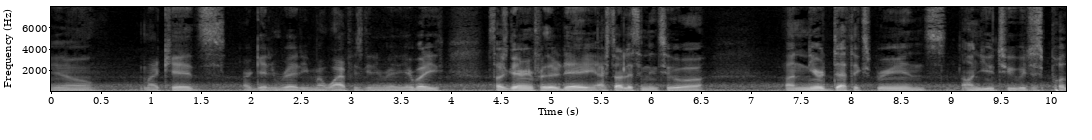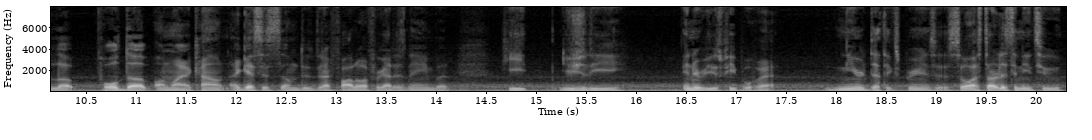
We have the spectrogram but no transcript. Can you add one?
you know, my kids are getting ready, my wife is getting ready, everybody starts getting ready for their day. I start listening to a a near death experience on YouTube. It just pulled up pulled up on my account. I guess it's some dude that I follow. I forgot his name, but he usually interviews people who have near death experiences. So I started listening to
